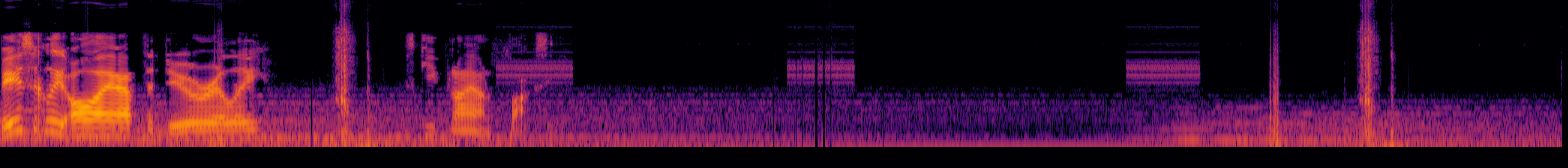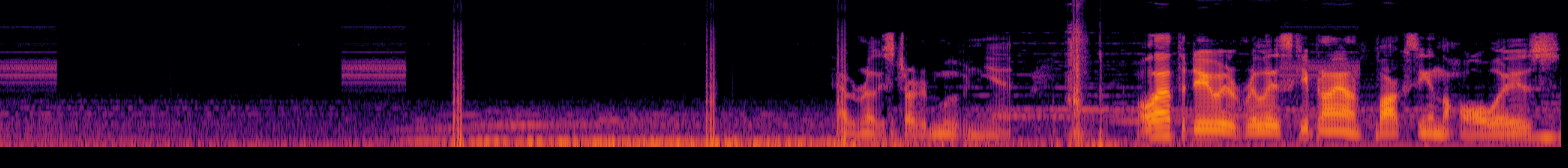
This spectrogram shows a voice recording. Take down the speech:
Basically, all I have to do, really, is keep an eye on Foxy. Haven't really started moving yet. All I have to do is really is keep an eye on Foxy in the hallways.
